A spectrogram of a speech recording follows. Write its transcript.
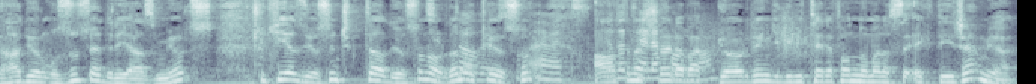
ya diyorum uzun süredir yazmıyoruz. Çünkü yazıyorsun, çıktı alıyorsun, oradan alıyorsun, okuyorsun. evet. Altına şöyle bak gördüğün gibi bir telefon numarası ekleyeceğim ya.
